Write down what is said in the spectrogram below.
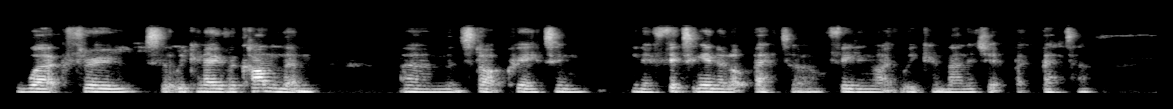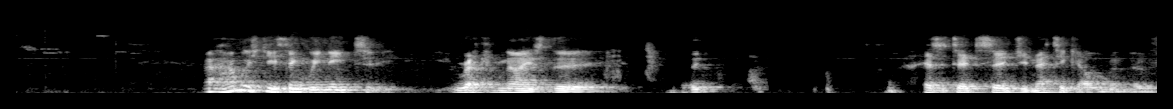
work through so that we can overcome them um, and start creating, you know, fitting in a lot better, feeling like we can manage it better. How much do you think we need to recognize the, the hesitate to say genetic element of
